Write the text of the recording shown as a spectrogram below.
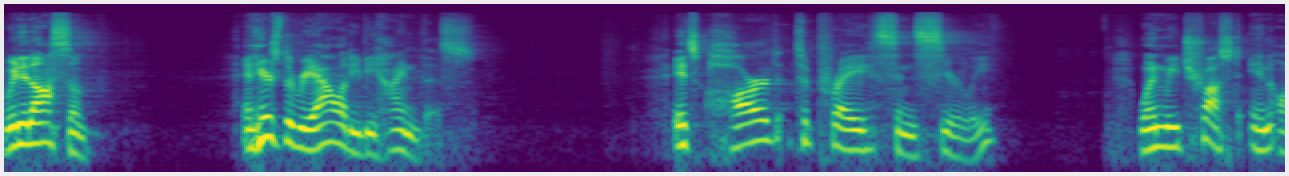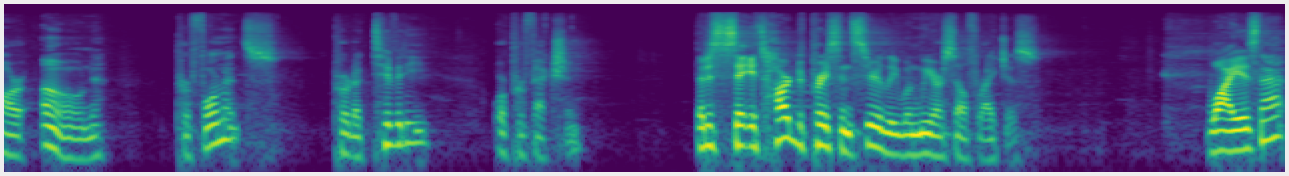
We did awesome. And here's the reality behind this it's hard to pray sincerely when we trust in our own performance, productivity, or perfection. That is to say, it's hard to pray sincerely when we are self righteous. Why is that?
